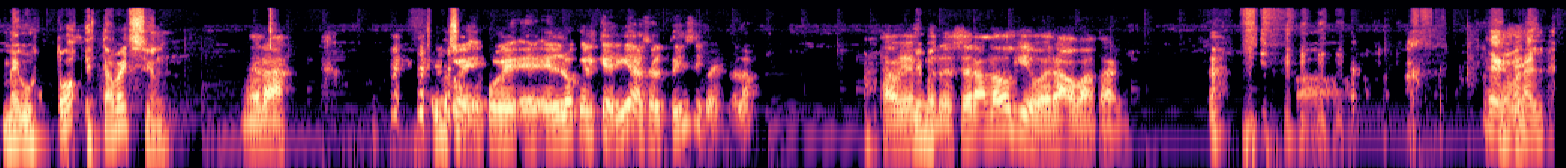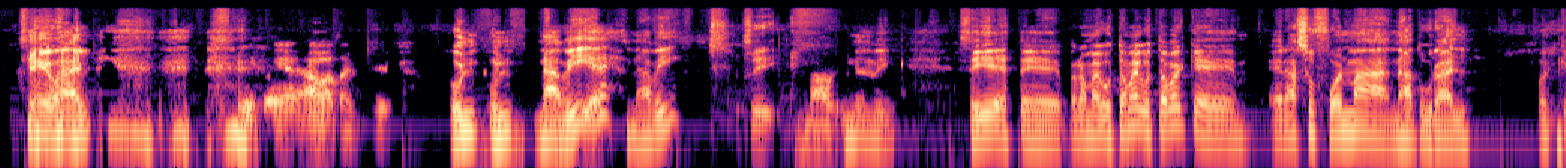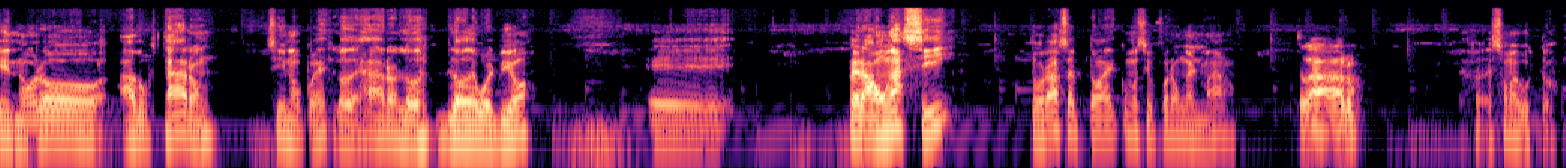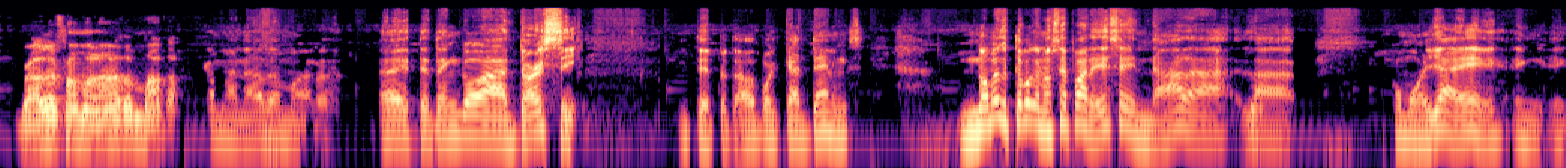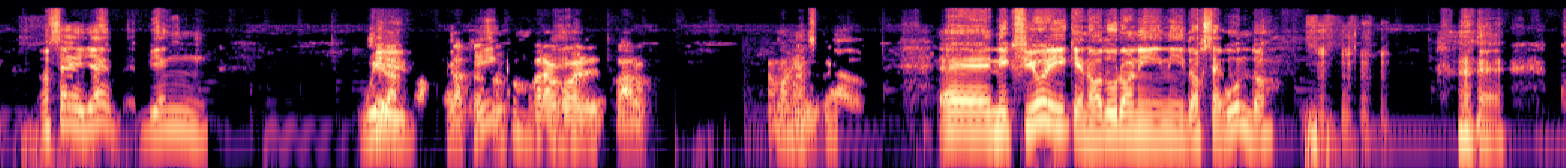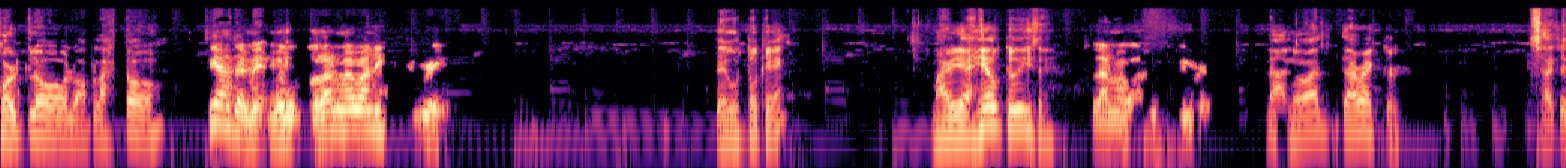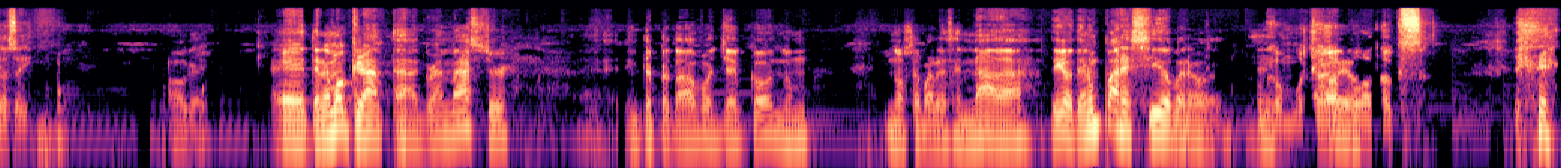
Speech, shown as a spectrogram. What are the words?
Me gustó esta versión. Mira, Sí, porque, porque es lo que él quería, ser el príncipe, ¿verdad? está bien, pero ¿ese era Loki o era Avatar? Qué mal, qué mal. Sí, Avatar. sí. Un, un Naví, ¿eh? Naví. Sí. Naví. Sí, este, pero me gustó, me gustó porque era su forma natural, porque no lo adoptaron, sino pues lo dejaron, lo, lo devolvió. Eh, pero aún así, Thor aceptó a él como si fuera un hermano. Claro. Eso, eso me gustó. Brother from another mother. Como nada malo. Este tengo a Darcy, interpretado por Kat Dennings. No me gustó porque no se parece en nada la, como ella es. en- en- no sé, ella es bien Sí, la, weird. la Aquí, comparada que el. Claro. Eh, Nick Fury, que no duró ni, ni dos segundos. Cork lo, lo aplastó. Fíjate, me, me gustó la nueva Nick Fury. ¿Te gustó qué? Maria Hill, tú dices. La nueva Nick Fury. la nueva director. Exacto, sí. Ok. Eh, tenemos Grand, ah, Grandmaster, eh, interpretado por Jeff Goldblum. No se parece en nada. Digo, tiene un parecido, pero. Con mucho Obvio. botox.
